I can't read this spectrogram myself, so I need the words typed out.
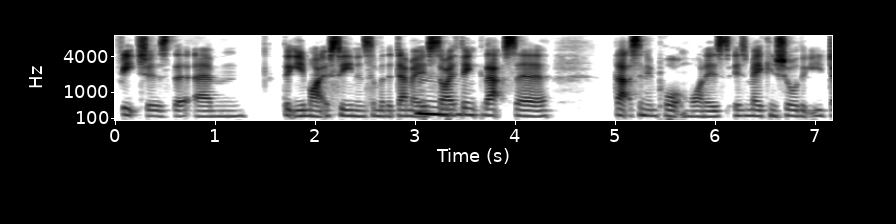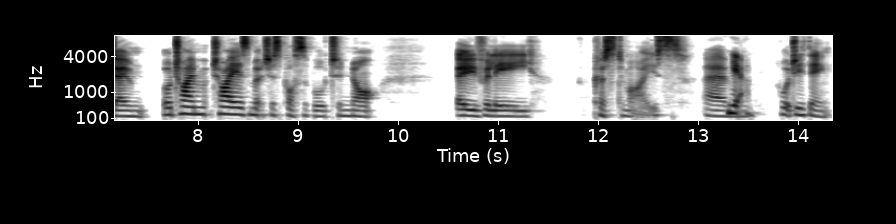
features that um that you might have seen in some of the demos. Mm. So I hmm. think that's a that's an important one is is making sure that you don't or try try as much as possible to not overly customize. Um, yeah. What do you think?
